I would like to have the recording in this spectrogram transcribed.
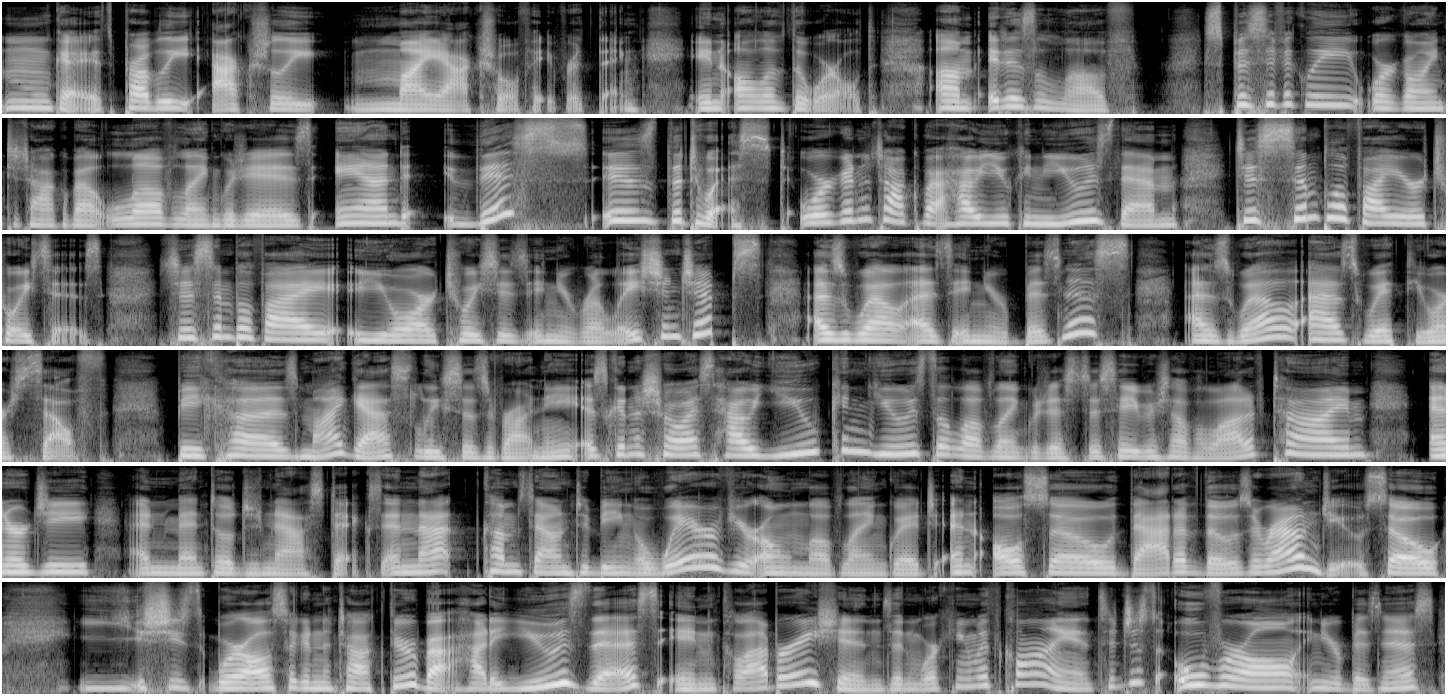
Okay, it's probably actually my actual favorite thing in all of the world. Um, it is love. Specifically, we're going to talk about love languages, and this is the twist. We're going to talk about how you can use them to simplify your choices, to simplify your choices in your relationships, as well as in your business, as well as with yourself. Because my guest, Lisa Zawrotny, is going to show us how you can use the love languages to save yourself a lot of time, energy, and mental gymnastics. And that comes down to being aware of your own love language and also that of those around you. So she's we're also going to talk through about how to use this in collaborations and working with clients and just overall in your business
